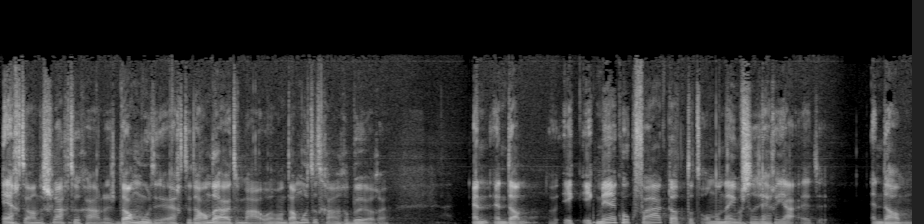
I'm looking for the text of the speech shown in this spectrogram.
echt aan de slag te gaan. Dus dan moeten echt de handen uit de mouwen, want dan moet het gaan gebeuren. En, en dan, ik, ik merk ook vaak dat, dat ondernemers dan zeggen, ja, het, en dan?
